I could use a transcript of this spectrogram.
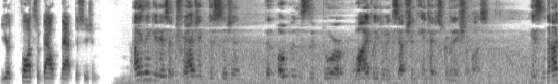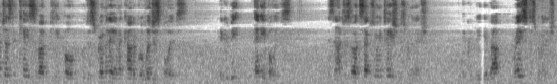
Your thoughts about that decision? I think it is a tragic decision that opens the door widely to an exception to anti discrimination laws. Is not just a case about people who discriminate on account of religious beliefs, it could be any beliefs. It's not just about sex orientation discrimination, it could be about race discrimination.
